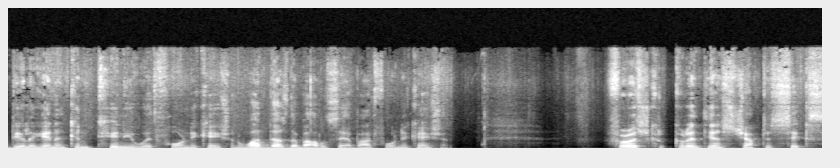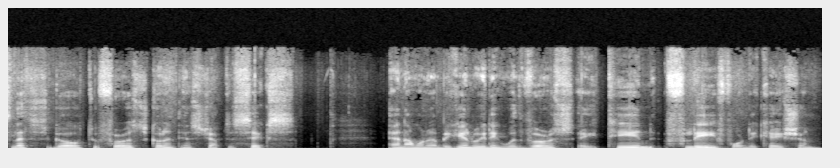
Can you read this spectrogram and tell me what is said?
deal again and continue with fornication. What does the Bible say about fornication? First Corinthians chapter 6. Let's go to First Corinthians chapter 6. And I want to begin reading with verse 18. Flee fornication.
